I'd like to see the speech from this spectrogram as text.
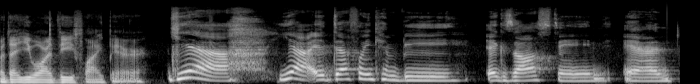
or that you are the flag bearer? Yeah, yeah, it definitely can be exhausting. And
